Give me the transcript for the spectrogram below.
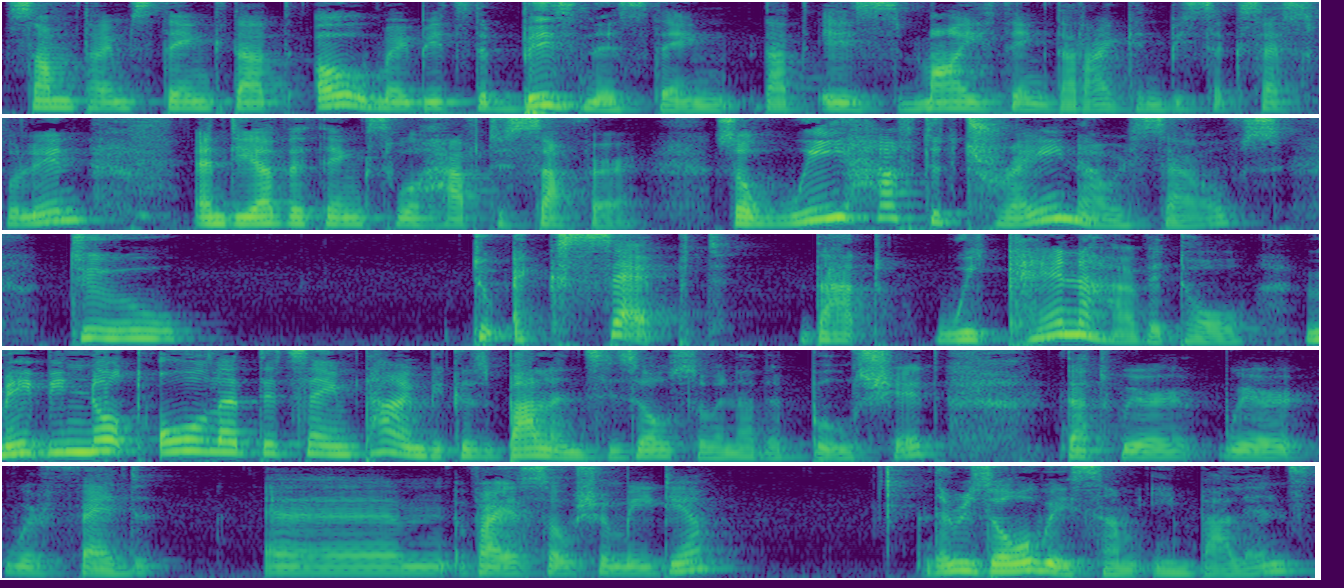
sometimes think that, oh, maybe it's the business thing that is my thing that I can be successful in, and the other things will have to suffer. So we have to train ourselves to to accept that we can have it all maybe not all at the same time because balance is also another bullshit that we're we're we're fed um, via social media there is always some imbalance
